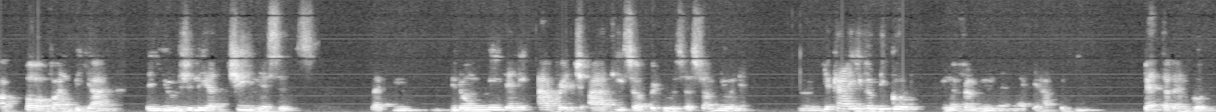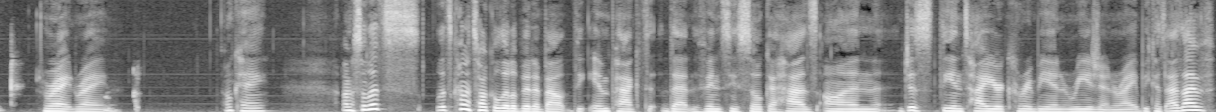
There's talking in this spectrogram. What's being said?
above and beyond. They usually are geniuses. Like you, you don't need any average artists or producers from Union. You can't even be good you know, from Union. Like you have to be better than good. Right, right. Okay. Um, so let's let's kind of talk a little bit about the impact that Vincy Soca has on just the entire Caribbean region, right? Because as I've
